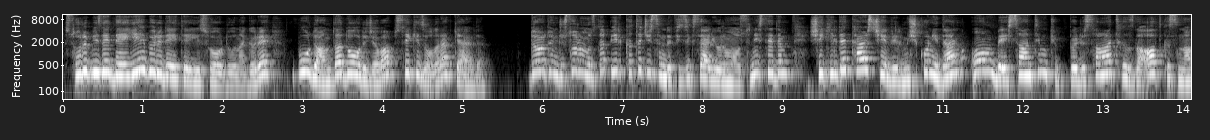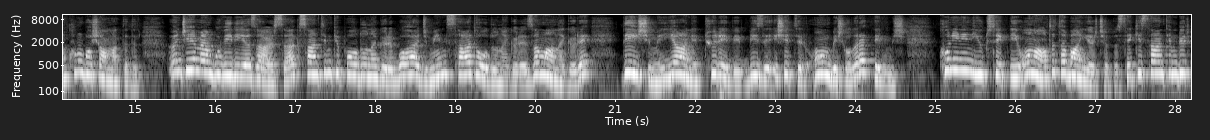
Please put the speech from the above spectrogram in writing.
Soru bize dy bölü dt'yi sorduğuna göre buradan da doğru cevap 8 olarak geldi. Dördüncü sorumuzda bir katı cisimde fiziksel yorum olsun istedim. Şekilde ters çevrilmiş koniden 15 santim küp bölü saat hızla alt kısımdan kum boşalmaktadır. Önce hemen bu veri yazarsak santim küp olduğuna göre bu hacmin saat olduğuna göre zamana göre değişimi yani türevi bize eşittir 15 olarak verilmiş. Koninin yüksekliği 16 taban yarıçapı 8 santimdir.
